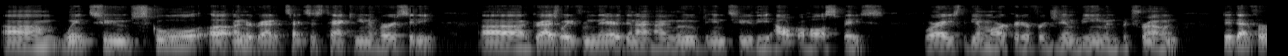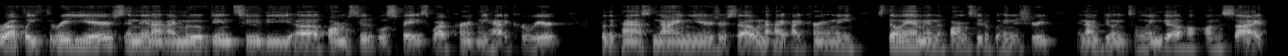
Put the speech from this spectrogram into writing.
Um, went to school, uh, undergrad at Texas Tech University. Uh, graduated from there. Then I, I, moved into the alcohol space where I used to be a marketer for Jim Beam and Patron. Did that for roughly three years. And then I, I moved into the uh, pharmaceutical space where I've currently had a career for the past nine years or so. And I, I currently still am in the pharmaceutical industry and I'm doing Tellinga on the side.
